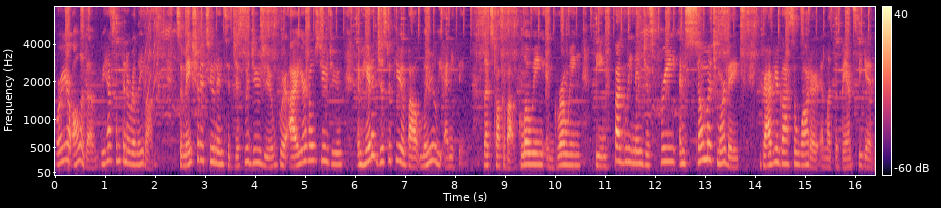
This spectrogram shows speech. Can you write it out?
or you're all of them, we have something to relate on. So make sure to tune in to Gist with Juju, where I, your host Juju, am here to gist with you about literally anything. Let's talk about glowing and growing, being fugly ninjas free, and so much more, babes. Grab your glass of water and let the dance begin.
